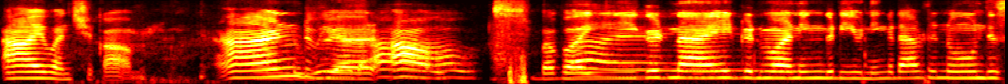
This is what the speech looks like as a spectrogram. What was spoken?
I, Vanshika. And, we we're are out. out. Bye bye. Good night, good morning, good evening, good afternoon. This is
